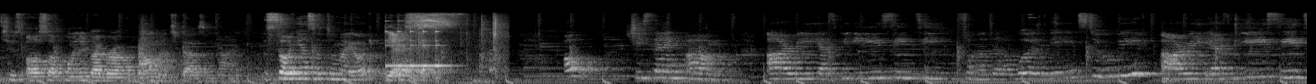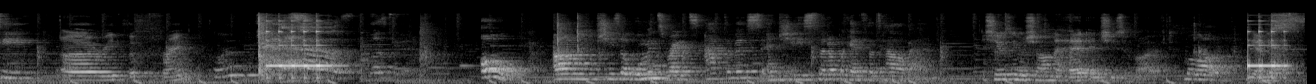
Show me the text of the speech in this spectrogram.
She was also appointed by Barack Obama in 2009. Sonia Sotomayor. Yes. Oh, she sang um R E S P E C T. Find out what it means to be. R E S P E C T. Aretha Franklin. Yes. Let's get it. Oh, um, she's a women's rights activist and she stood up against the Taliban. She was even shot in the head and she survived. Malala. Yes.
